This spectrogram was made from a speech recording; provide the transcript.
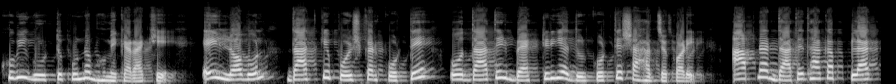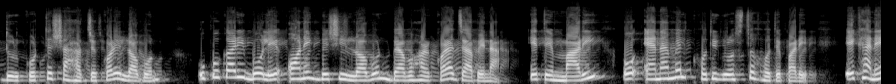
খুবই গুরুত্বপূর্ণ ভূমিকা রাখে। এই লবণ দাঁতকে পরিষ্কার করতে ও দাঁতের ব্যাকটেরিয়া দূর করতে সাহায্য করে। আপনার দাঁতে থাকা প্ল্যাক দূর করতে সাহায্য করে লবণ। উপকারী বলে অনেক বেশি লবণ ব্যবহার করা যাবে না। এতে মাড়ি ও এনামেল ক্ষতিগ্রস্ত হতে পারে। এখানে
